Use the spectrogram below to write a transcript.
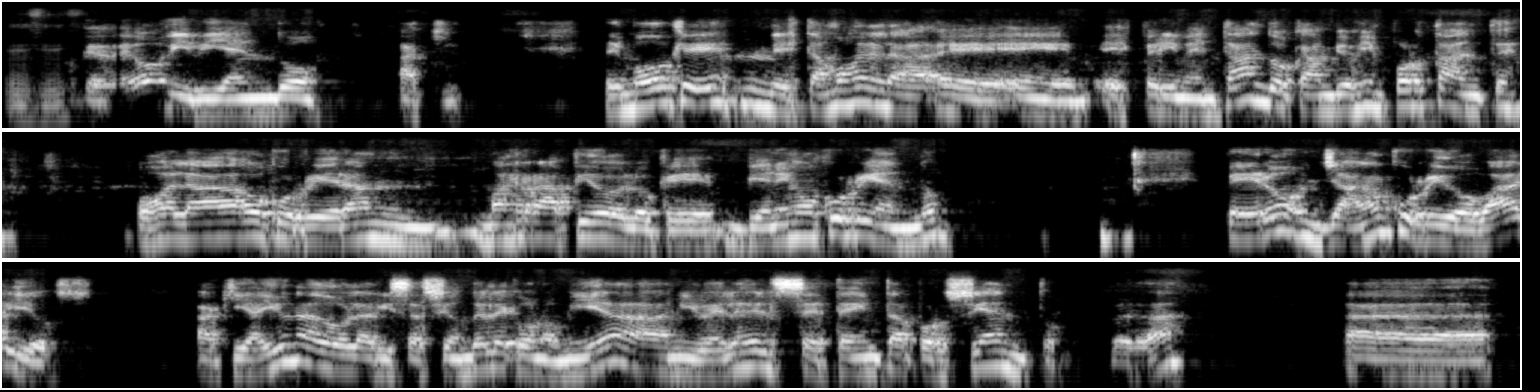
lo que veo viviendo aquí. De modo que estamos en la, eh, eh, experimentando cambios importantes, ojalá ocurrieran más rápido de lo que vienen ocurriendo, pero ya han ocurrido varios. Aquí hay una dolarización de la economía a niveles del 70%, ¿verdad? Uh,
